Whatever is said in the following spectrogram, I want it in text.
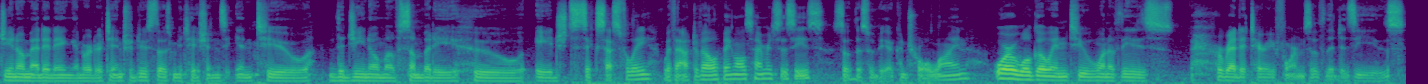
genome editing in order to introduce those mutations into the genome of somebody who aged successfully without developing Alzheimer's disease. So this would be a control line. Or we'll go into one of these hereditary forms of the disease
